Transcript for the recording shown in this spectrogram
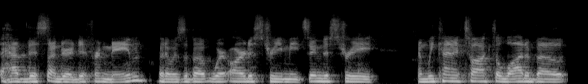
have this under a different name, but it was about where artistry meets industry. And we kind of talked a lot about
